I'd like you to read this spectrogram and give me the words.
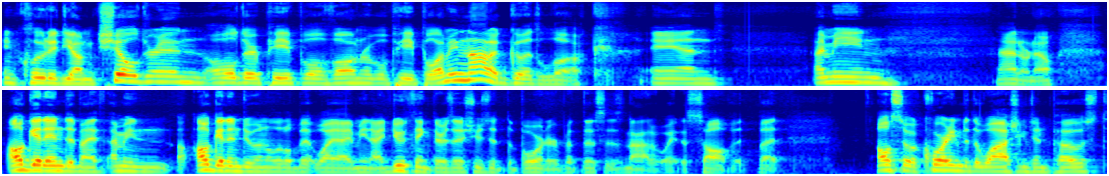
included young children, older people, vulnerable people. I mean, not a good look. And I mean, I don't know. I'll get into my I mean, I'll get into in a little bit why I mean, I do think there's issues at the border, but this is not a way to solve it. But also, according to the Washington Post,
